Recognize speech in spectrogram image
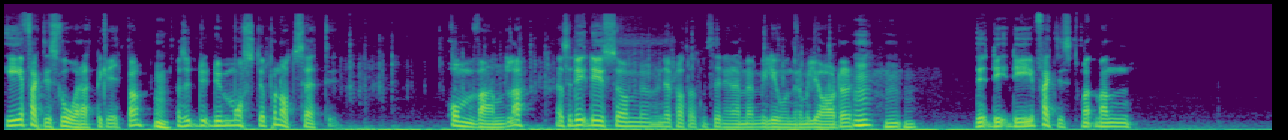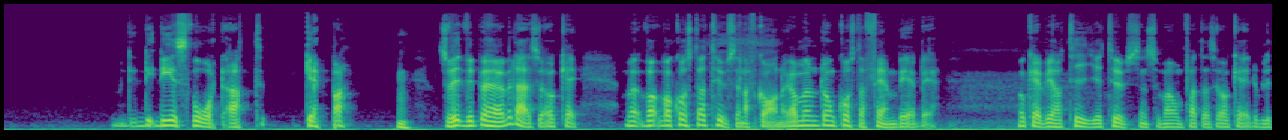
är faktiskt svåra att begripa. Mm. Alltså, du, du måste på något sätt omvandla. Alltså det, det är som ni har pratat om tidigare med miljoner och miljarder. Mm, mm, mm. Det, det, det är faktiskt man, man det, är svårt att greppa. Mm. Så vi, vi behöver det här. Så okej, vad, vad- vad kostar tusen afghaner? Ja, men de kostar 5 BB. Okej, vi har 10 000 som omfattas. Okej, det blir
